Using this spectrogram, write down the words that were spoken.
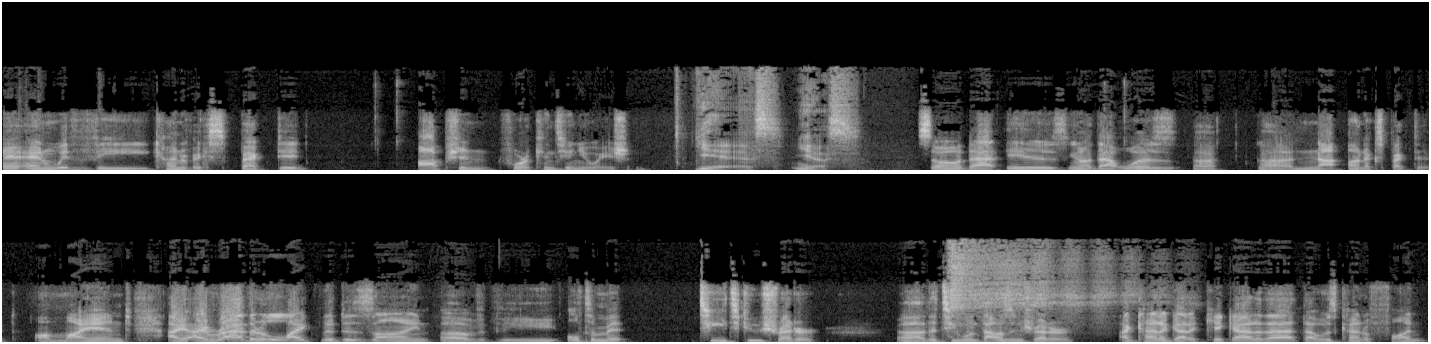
and, and with the kind of expected option for continuation. Yes, yes, So that is, you know, that was uh, uh, not unexpected on my end. I, I rather like the design of the Ultimate T2 Shredder, uh, the T1000 Shredder. I kind of got a kick out of that. That was kind of fun,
